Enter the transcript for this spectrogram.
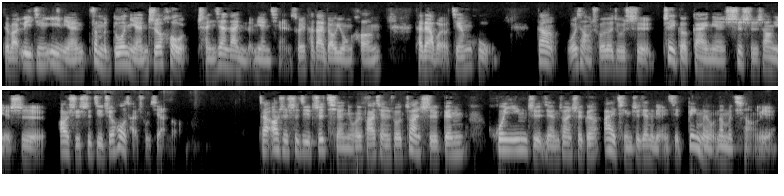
对吧？历经一年这么多年之后呈现在你的面前，所以它代表永恒，它代表坚固。但我想说的就是，这个概念事实上也是二十世纪之后才出现的。在二十世纪之前，你会发现说，钻石跟婚姻之间、钻石跟爱情之间的联系并没有那么强烈。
